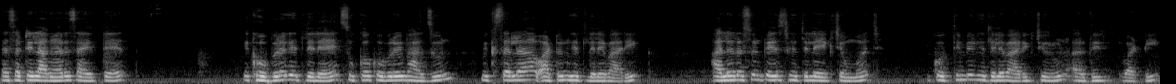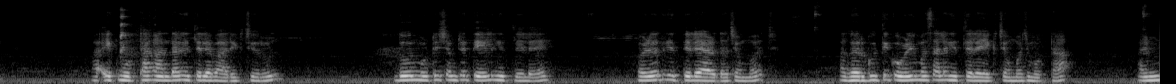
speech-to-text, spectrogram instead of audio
त्यासाठी लागणारे साहित्य आहेत. हे खोबरं घेतलेले आहे. सुकं खोबरं मी भाजून मिक्सरला वाटून घेतलेले बारीक. आलं लसूण पेस्ट घेतलेले आहे एक चम्मच. कोथिंबीर घेतलेले आहे बारीक चिरून अर्धी वाटी. एक मोठा कांदा घेतलेला आहे बारीक चिरून. दोन मोठे चमचे तेल घेतलेले आहे. हळद घेतलेले आहे अर्धा चम्मच. हा घरगुती कोळी मसाला घेतलेला आहे एक चम्मच मोठा. आणि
